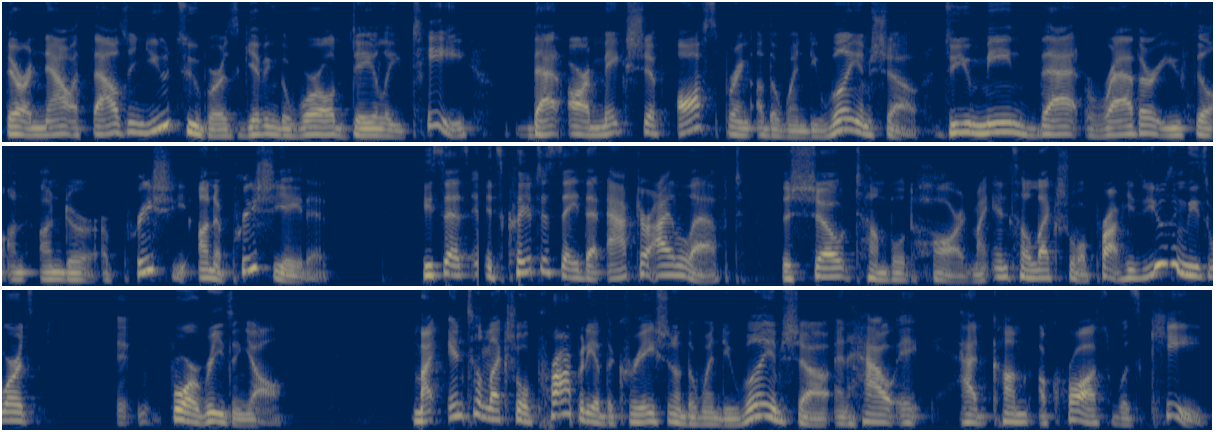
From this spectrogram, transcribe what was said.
There are now a thousand YouTubers giving the world daily tea that are makeshift offspring of the Wendy Williams show. Do you mean that rather you feel un- underappreciated, unappreciated? He says, It's clear to say that after I left, the show tumbled hard. My intellectual prop, he's using these words for a reason, y'all. My intellectual property of the creation of the Wendy Williams show and how it had come across was key.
